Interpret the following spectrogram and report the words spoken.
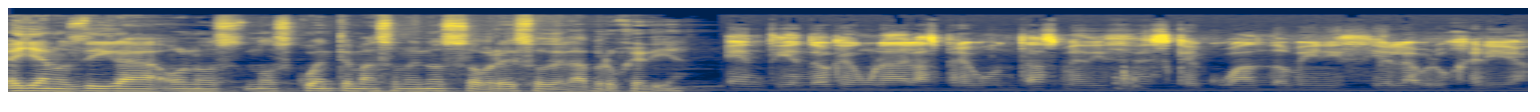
ella nos diga o nos, nos cuente más o menos sobre eso de la brujería. Entiendo que en una de las preguntas me dices que cuándo me inicié en la brujería.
